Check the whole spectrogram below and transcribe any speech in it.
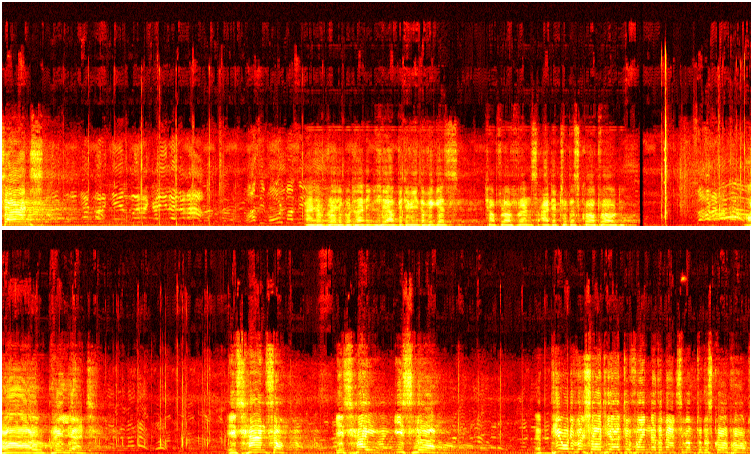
Chance. And a very good running here between the wickets. Couple of runs added to the scoreboard. Oh, brilliant. It's handsome. It's high. It's long. A beautiful shot here to find another maximum to the scoreboard.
